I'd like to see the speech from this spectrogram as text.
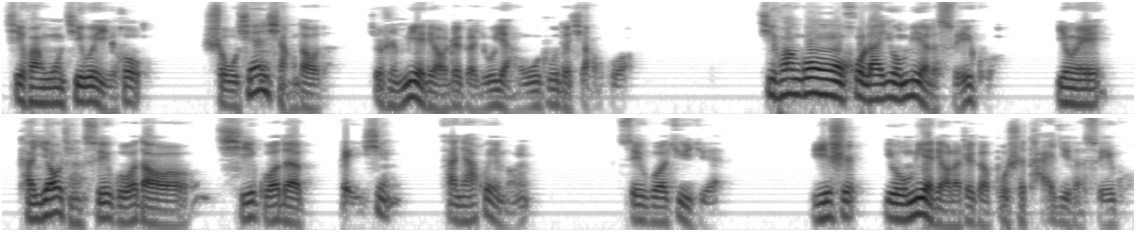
齐桓公继位以后，首先想到的就是灭掉这个有眼无珠的小国。齐桓公后来又灭了隋国，因为他邀请隋国到齐国的北姓参加会盟，隋国拒绝。于是又灭掉了这个不识抬举的隋国。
